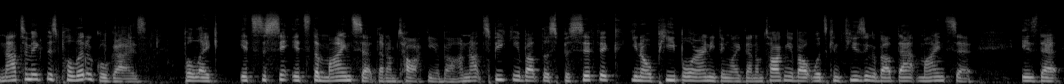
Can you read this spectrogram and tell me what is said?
Not to make this political, guys, but like it's the it's the mindset that I'm talking about. I'm not speaking about the specific, you know, people or anything like that. I'm talking about what's confusing about that mindset is that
